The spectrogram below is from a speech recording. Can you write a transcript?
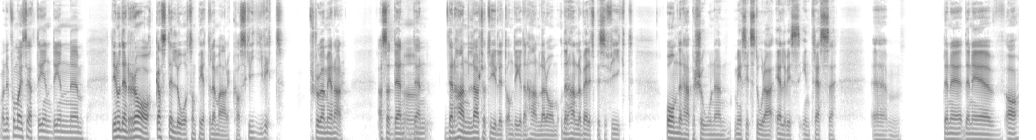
men det får man ju säga att det är en, det är en eh, det är nog den rakaste låt som Peter Lemark har skrivit. Förstår du vad jag menar? Alltså den, den, den handlar så tydligt om det den handlar om och den handlar väldigt specifikt om den här personen med sitt stora Elvis-intresse. Ehm, Den är, den är, ja.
